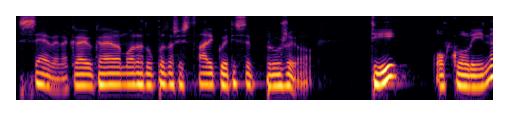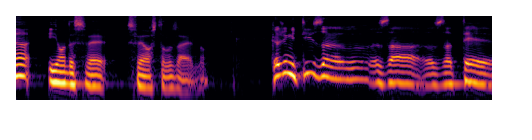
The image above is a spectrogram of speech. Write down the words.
sebe. Na kraju krajeva moraš da upoznaš i stvari koje ti se pružaju. Ono. Ti, okolina i onda sve, sve ostalo zajedno. Kaži mi ti za, za, za te,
